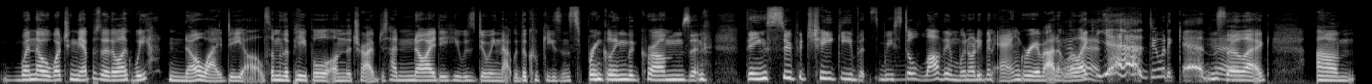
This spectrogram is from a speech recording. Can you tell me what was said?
when they were watching the episode, they're like, we had no idea. Some of the people on the tribe just had no idea he was doing that with the cookies and sprinkling the crumbs and being super cheeky, but we still love him. We're not even angry about it. We're like, yeah, do it again. Yeah. So, like, um,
